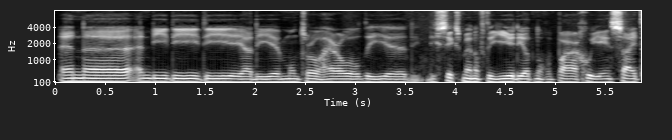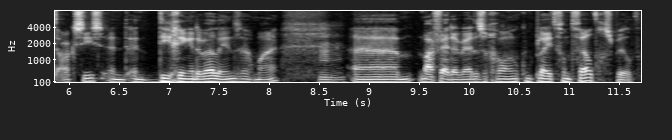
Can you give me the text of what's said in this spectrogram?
En, uh, en die, die, die, ja, die Montreal Herald, die, uh, die, die Six Man of the Year, die had nog een paar goede inside acties. En, en die gingen er wel in, zeg maar. Mm. Uh, maar verder werden ze gewoon compleet van het veld gespeeld.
